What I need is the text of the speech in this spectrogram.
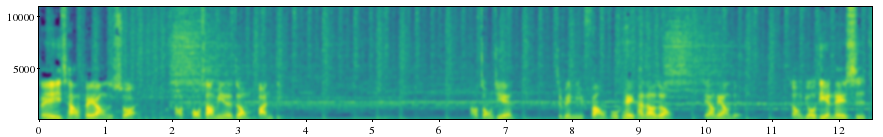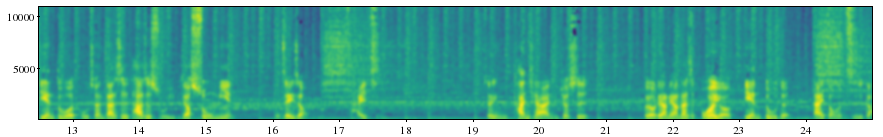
非常非常的帅。然后头上面的这种斑点，然后中间这边你仿佛可以看到这种亮亮的，这种有点类似电镀的涂层，但是它是属于比较素面。的这一种材质，所以你看起来你就是会有亮亮，但是不会有电镀的那一种的质感。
